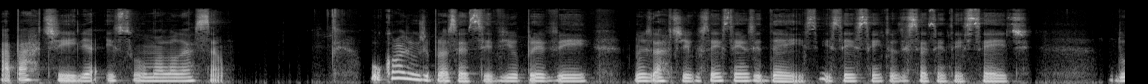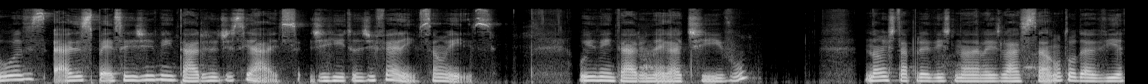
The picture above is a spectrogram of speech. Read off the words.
a partilha e sua homologação. O Código de Processo Civil prevê, nos artigos 610 e 667, duas as espécies de inventários judiciais, de ritos diferentes, são eles: o inventário negativo, não está previsto na legislação, todavia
